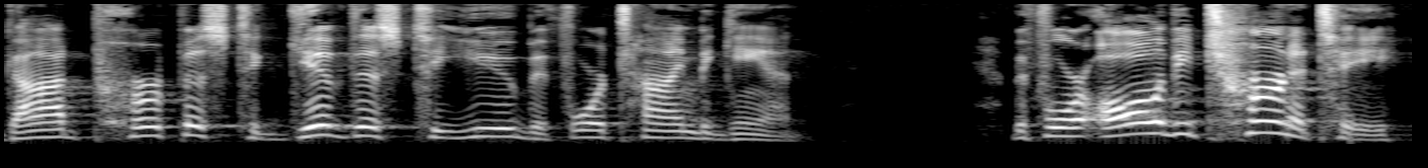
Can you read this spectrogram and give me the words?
God purposed to give this to you before time began. Before all of eternity,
